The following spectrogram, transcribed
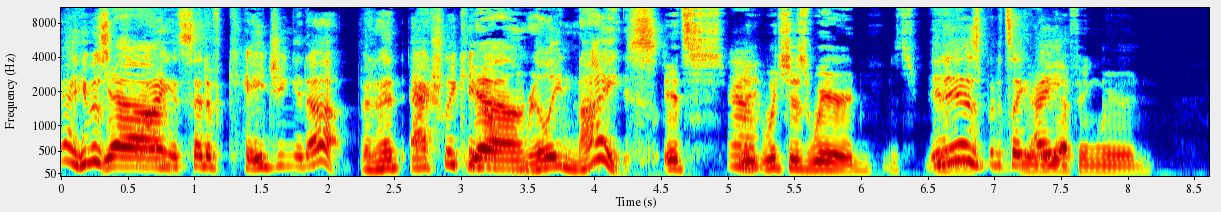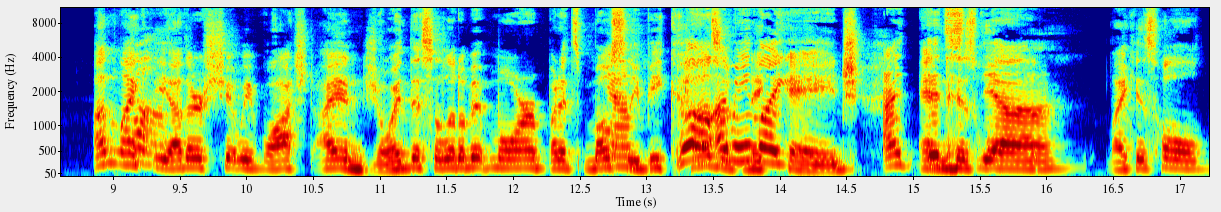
Yeah, he was Yeah. trying instead of caging it up, and it actually came Yeah. out really nice. It's Yeah. which is weird. It's really- is, but it's like really I, effing weird. unlike Well- the other shit we've watched, I enjoyed this a little bit more, but it's mostly because Well, I of mean, Nick like- Cage, I And it's, his whole- yeah. like his whole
